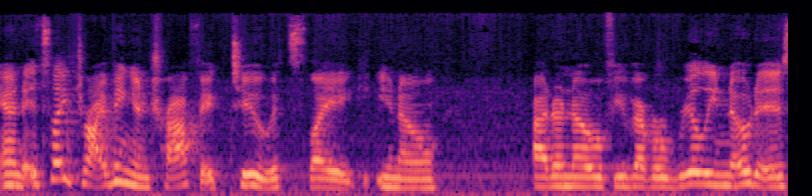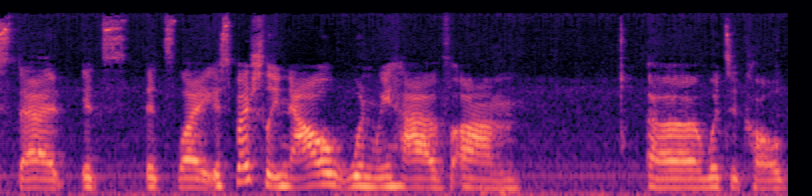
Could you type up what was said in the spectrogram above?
And it's like driving in traffic too. It's like, you know, I don't know if you've ever really noticed that it's it's like especially now when we have um uh what's it called?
